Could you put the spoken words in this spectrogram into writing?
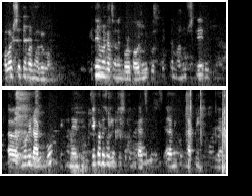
সবার সাথে আমার ভালো বন্ডিং এটাই আমার কাছে অনেক বড় পাওয়া যে আমি প্রত্যেকটা মানুষকে মনে রাখব, এখানে যে কটা চরিত্রের সাথে আমি কাজ করেছি, আর আমি খুব হ্যাপি যে আমি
